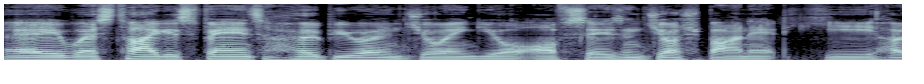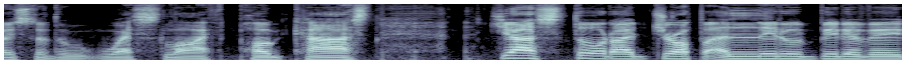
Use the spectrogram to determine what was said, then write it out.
Hey, West Tigers fans, I hope you are enjoying your off season. Josh Barnett here, host of the West Life podcast. Just thought I'd drop a little bit of a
